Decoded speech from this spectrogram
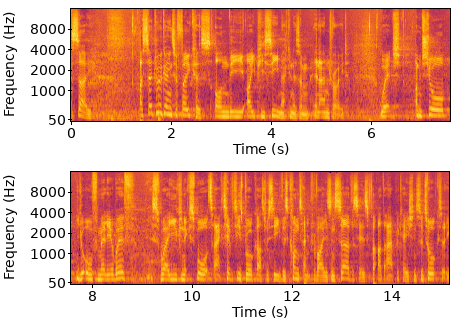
So, I said we were going to focus on the IPC mechanism in Android, which I'm sure you're all familiar with. It's where you can export activities, broadcast receivers, content providers, and services for other applications to talk to.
